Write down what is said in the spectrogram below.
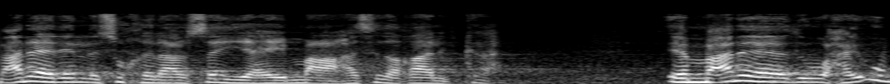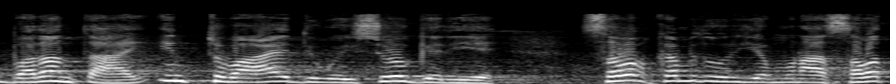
macnaheeda in laysu khilaafsan yahay ma aha sida qaalibka ah. Ee macnaheedu waxay u badan tahay intuba aayaddii way soo geliye sabab ka miduun iyo munaasabad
